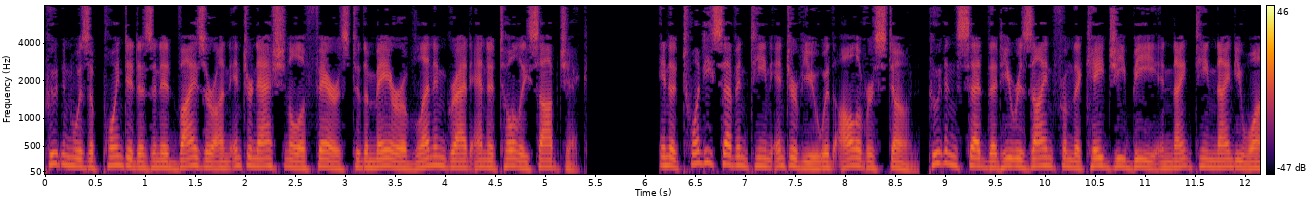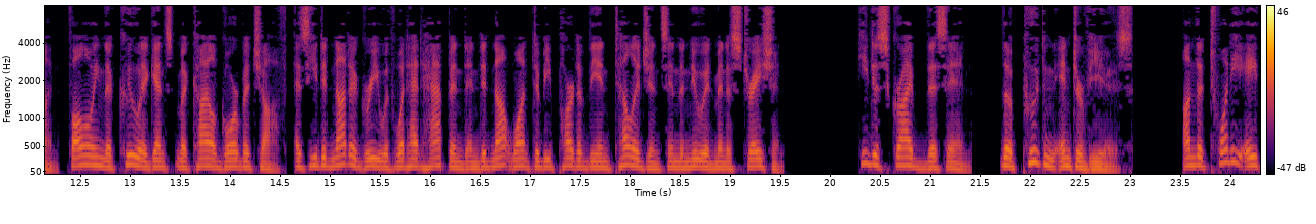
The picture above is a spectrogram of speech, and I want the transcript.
Putin was appointed as an advisor on international affairs to the mayor of Leningrad Anatoly Sobchak. In a 2017 interview with Oliver Stone, Putin said that he resigned from the KGB in 1991, following the coup against Mikhail Gorbachev, as he did not agree with what had happened and did not want to be part of the intelligence in the new administration. He described this in The Putin Interviews. On 28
